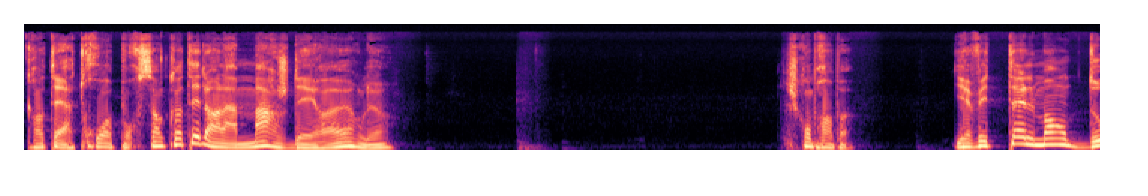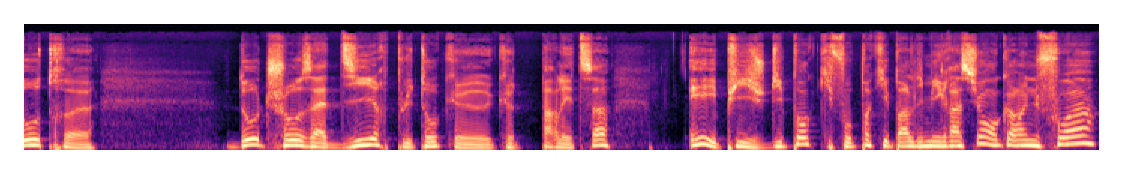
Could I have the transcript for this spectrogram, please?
Quand tu es à 3%, quand tu es dans la marge d'erreur, là, je comprends pas. Il y avait tellement d'autres d'autres choses à dire plutôt que, que de parler de ça. Et puis, je dis pas qu'il faut pas qu'il parle d'immigration. Encore une fois,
